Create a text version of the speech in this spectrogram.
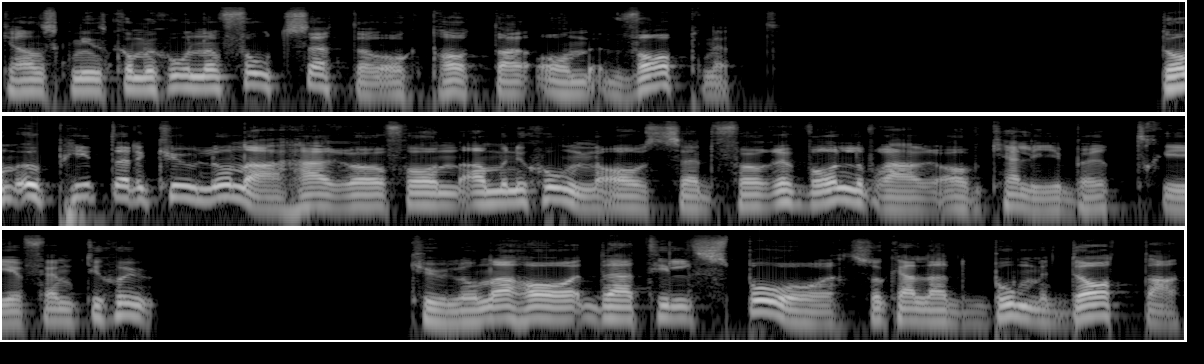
Granskningskommissionen fortsätter och pratar om vapnet. De upphittade kulorna härrör från ammunition avsedd för revolvrar av kaliber .357. Kulorna har därtill spår, så kallad bomdata,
